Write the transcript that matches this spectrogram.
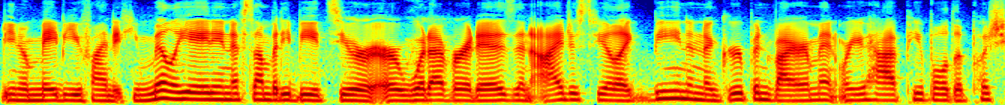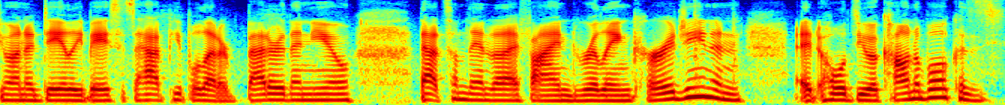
you know, maybe you find it humiliating if somebody beats you or, or whatever it is. And I just feel like being in a group environment where you have people to push you on a daily basis, to have people that are better than you, that's something that I find really encouraging and it holds you accountable because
